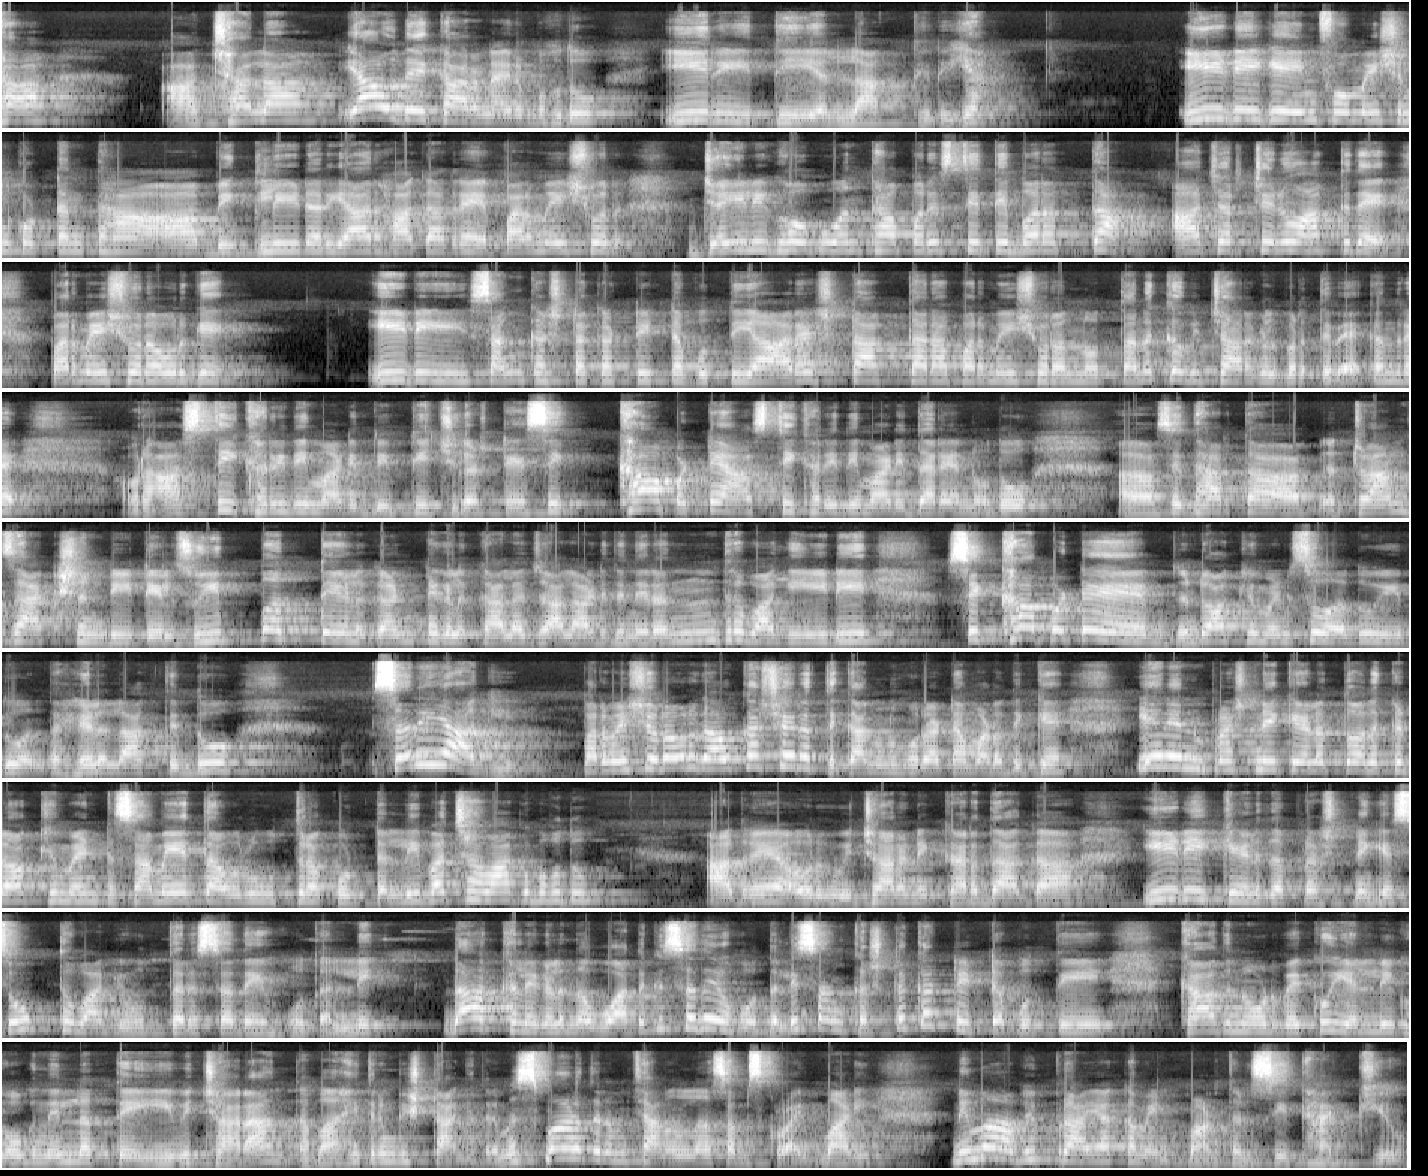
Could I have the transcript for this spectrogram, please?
ಆ ಛಲ ಯಾವುದೇ ಕಾರಣ ಇರಬಹುದು. ಈ ರೀತಿ ಎಲ್ಲ ಆಗ್ತಿದೆಯಾ? ಇಡಿಗೆ ಇನ್ಫಾರ್ಮೇಶನ್ ಕೊಟ್ಟಂತಹ ಆ ಬಿಗ್ ಲೀಡರ್ ಯಾರು? ಹಾಗಾದ್ರೆ ಪರಮೇಶ್ವರ್ ಜೈಲಿಗೆ ಹೋಗುವಂತಹ ಪರಿಸ್ಥಿತಿ ಬರುತ್ತಾ? ಆ ಚರ್ಚೆನೂ ಆಗ್ತಿದೆ. ಪರಮೇಶ್ವರ್ ಅವ್ರಿಗೆ ಇಡಿ ಸಂಕಷ್ಟ ಕಟ್ಟಿಟ್ಟ ಬುತ್ತಿಯ ಅರೆಸ್ಟ್ ಆಗ್ತಾರ ಪರಮೇಶ್ವರ್ ಅನ್ನೋ ತನಕ ವಿಚಾರಗಳು ಬರ್ತವೆ. ಯಾಕಂದ್ರೆ ಅವ್ರ ಆಸ್ತಿ ಖರೀದಿ ಮಾಡಿದ್ದು ಇತ್ತೀಚೆಗಷ್ಟೇ ಸಿಕ್ಕಾಪಟ್ಟೆ ಆಸ್ತಿ ಖರೀದಿ ಮಾಡಿದ್ದಾರೆ ಅನ್ನೋದು ಸಿದ್ಧಾರ್ಥ ಟ್ರಾನ್ಸಾಕ್ಷನ್ ಡೀಟೇಲ್ಸು ಇಪ್ಪತ್ತೇಳು ಗಂಟೆಗಳ ಕಾಲ ಜಾಲಾಡಿದೆ. ನಿರಂತರವಾಗಿ ಇಡೀ ಸಿಕ್ಕಾಪಟ್ಟೆ ಡಾಕ್ಯುಮೆಂಟ್ಸು ಅದು ಇದು ಅಂತ ಹೇಳಲಾಗ್ತಿದ್ದು. ಸರಿಯಾಗಿ ಪರಮೇಶ್ವರ್ ಅವ್ರಿಗೆ ಅವಕಾಶ ಇರುತ್ತೆ ಕಾನೂನು ಹೋರಾಟ ಮಾಡೋದಕ್ಕೆ. ಏನೇನು ಪ್ರಶ್ನೆ ಕೇಳುತ್ತೋ ಅದಕ್ಕೆ ಡಾಕ್ಯುಮೆಂಟ್ ಸಮೇತ ಅವರು ಉತ್ತರ ಕೊಟ್ಟಲ್ಲಿ ಬಚಾವಾಗಬಹುದು ಆದರೆ ಅವ್ರಿಗೆ ವಿಚಾರಣೆ ಕರೆದಾಗ ಇಡಿ ಕೇಳಿದ ಪ್ರಶ್ನೆಗೆ ಸೂಕ್ತವಾಗಿ ಉತ್ತರಿಸದೇ ಹೋದಲ್ಲಿ ದಾಖಲೆಗಳನ್ನು ಒದಗಿಸದೆ ಹೋದಲ್ಲಿ ಸಂಕಷ್ಟ ಕಟ್ಟಿಟ್ಟ ಬುತ್ತಿ. ಕಾದು ನೋಡಬೇಕು, ಎಲ್ಲಿಗೆ ಹೋಗಿ ನಿಲ್ಲತ್ತೆ ಈ ವಿಚಾರ ಅಂತ ಮಾಹಿತಿ ನಿಮ್ಗೆ ಇಷ್ಟ ಆಗಿದ್ರೆ ಮಿಸ್ ಮಾಡಿದ್ರೆ ನಮ್ಮ ಚಾನಲ್ನ ಸಬ್ಸ್ಕ್ರೈಬ್ ಮಾಡಿ. ನಿಮ್ಮ ಅಭಿಪ್ರಾಯ ಕಮೆಂಟ್ ಮಾಡಿ ತಿಳಿಸಿ. Thank you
